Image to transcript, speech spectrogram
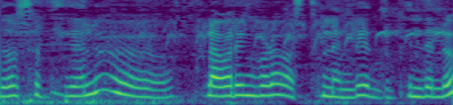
దోస తీగలు ఫ్లవరింగ్ కూడా వస్తుందండి ఎంత పిందెలు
